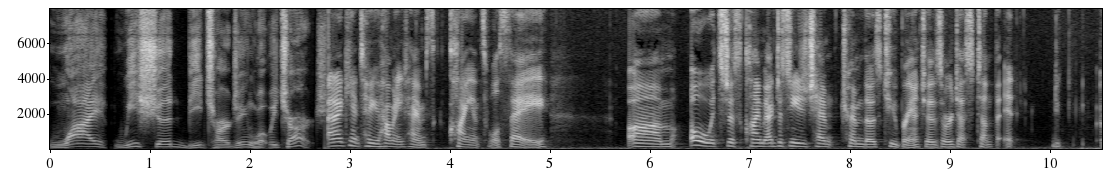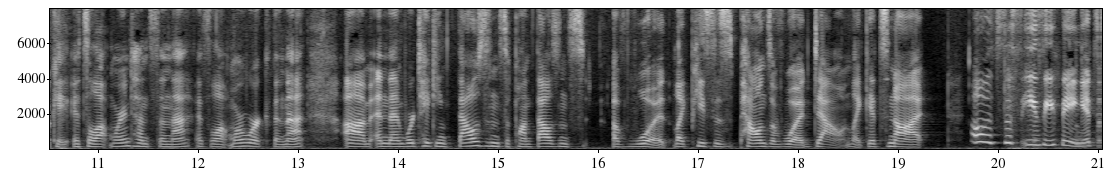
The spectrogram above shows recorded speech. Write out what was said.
why we should be charging what we charge. And I can't tell you how many times clients will say, um, oh, it's just climbing. I just need to trim, trim those two branches or just something. It, okay, it's a lot more intense than that. It's a lot more work than that. Um, and then we're taking thousands upon thousands of wood, like pieces, pounds of wood down. Like it's not, oh, it's this easy thing. It's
